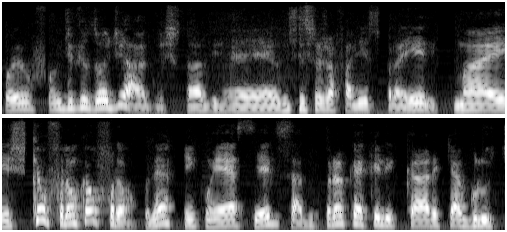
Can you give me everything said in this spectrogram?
foi, foi um divisor de águas, sabe? É, não sei se eu já falei isso para ele, mas que o Franco é o Franco, né? Quem conhece ele sabe. O Franco é aquele cara que aglutina,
